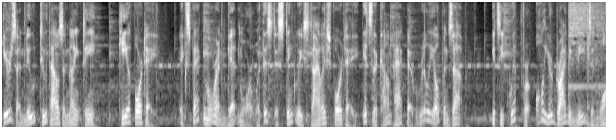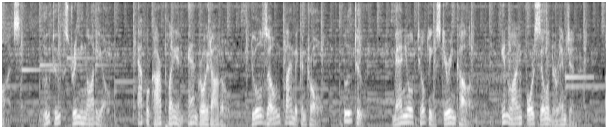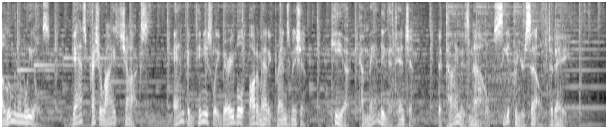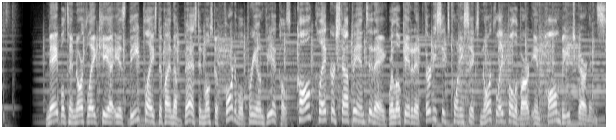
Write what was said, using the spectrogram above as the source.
Here's a new 2019 Kia Forte. Expect more and get more with this distinctly stylish Forte. It's the compact that really opens up. It's equipped for all your driving needs and wants. Bluetooth streaming audio, Apple CarPlay and Android Auto, dual zone climate control, Bluetooth, manual tilting steering column, inline four cylinder engine, aluminum wheels, gas pressurized shocks, and continuously variable automatic transmission. Kia, commanding attention. The time is now. See it for yourself today. Napleton Northlake Kia is the place to find the best and most affordable pre owned vehicles. Call, click, or stop in today. We're located at 3626 Northlake Boulevard in Palm Beach Gardens.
